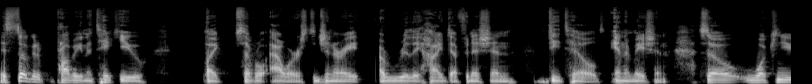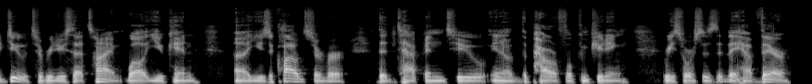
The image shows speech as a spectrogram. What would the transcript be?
it's still going to probably going to take you like several hours to generate a really high definition detailed animation. So what can you do to reduce that time? Well, you can uh, use a cloud server that tap into, you know, the powerful computing resources that they have there.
